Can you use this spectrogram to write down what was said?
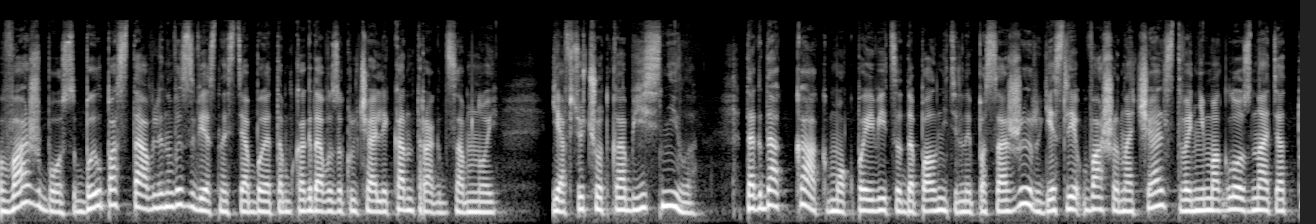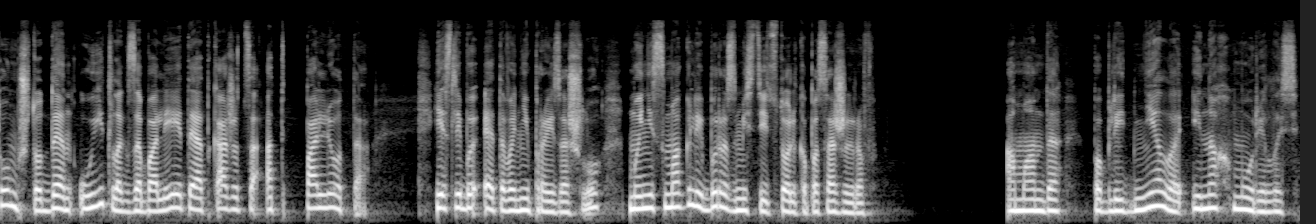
Ваш босс был поставлен в известность об этом, когда вы заключали контракт со мной. Я все четко объяснила. Тогда как мог появиться дополнительный пассажир, если ваше начальство не могло знать о том, что Дэн Уитлок заболеет и откажется от полета? Если бы этого не произошло, мы не смогли бы разместить столько пассажиров. Аманда побледнела и нахмурилась.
